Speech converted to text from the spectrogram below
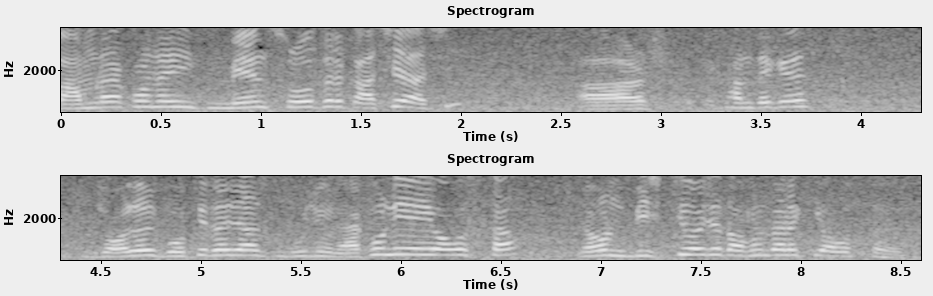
তো আমরা এখন এই মেন স্রোতের কাছে আছি। আর এখান থেকে জলের গতিটা জাস্ট বুঝুন এখনই এই অবস্থা। যখন বৃষ্টি হয়েছে তখন তাহলে কী অবস্থা হয়েছে?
